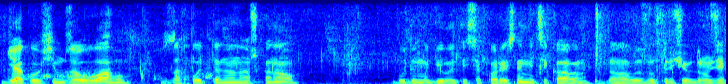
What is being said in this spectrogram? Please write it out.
Дякую всім за увагу. Заходьте на наш канал. Будемо ділитися корисним і цікавим. До нових зустрічей, друзі.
